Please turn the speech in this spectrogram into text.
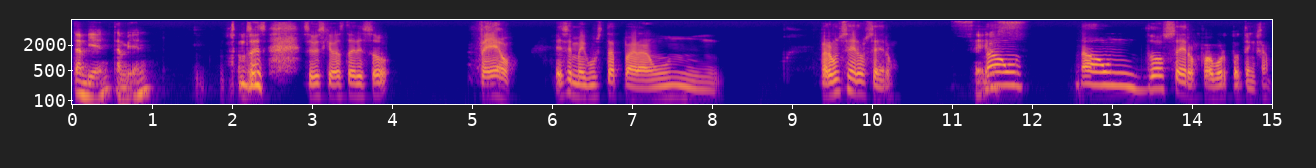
También, también. Entonces, ¿sabes que va a estar eso? Feo. Ese me gusta para un... Para un 0-0. No, un, no, un 2-0, favor Tottenham.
